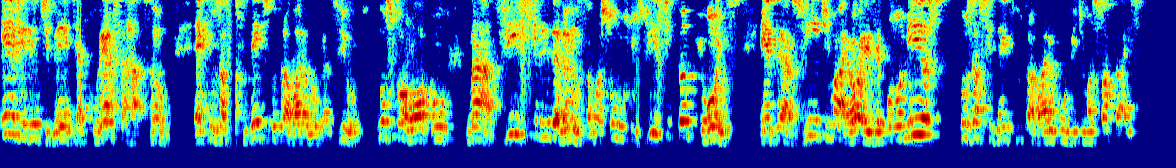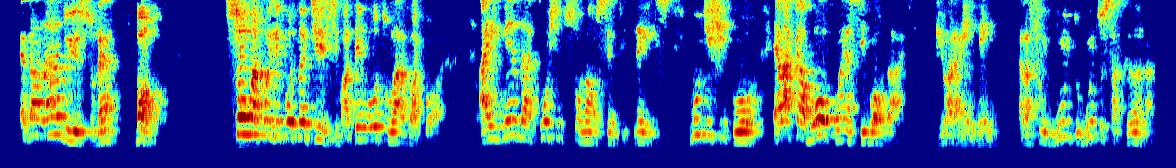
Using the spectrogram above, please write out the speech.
evidentemente, é por essa razão é que os acidentes do trabalho no Brasil nos colocam na vice-liderança. Nós somos os vice-campeões entre as 20 maiores economias dos acidentes do trabalho com vítimas fatais. É danado isso, né? Bom, só uma coisa importantíssima, tem o outro lado agora. A emenda constitucional 103 modificou, ela acabou com essa igualdade. Pior ainda, hein? Ela foi muito, muito sacana.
